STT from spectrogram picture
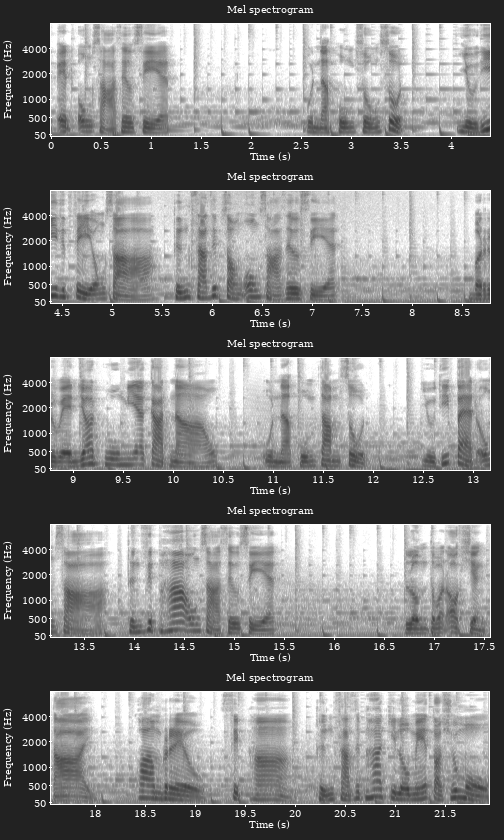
21 องศาเซลเซียส อุณหภูมิสูงสุดอยู่ที่ 24 องศาถึง 32 องศาเซลเซียส บริเวณยอดภูมีอากาศหนาว อุณหภูมิต่ำสุดอยู่ที่ 8 องศาถึง 15 องศาเซลเซียส ลมตะวันออกเฉียงใต้ ความเร็ว 15 ถึง 35 กิโลเมตรต่อชั่วโมง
